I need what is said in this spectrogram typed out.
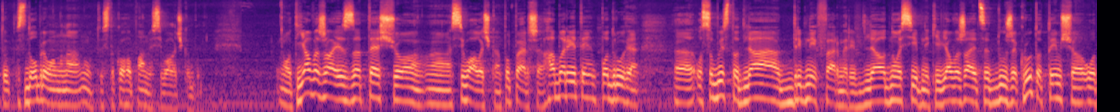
то з добривом вона ну, тобто, такого плану сівалочка буде. От, я вважаю за те, що е, сівалочка, по-перше, габарити, по-друге, особисто для дрібних фермерів, для одноосібників, я вважаю це дуже круто, тим, що от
